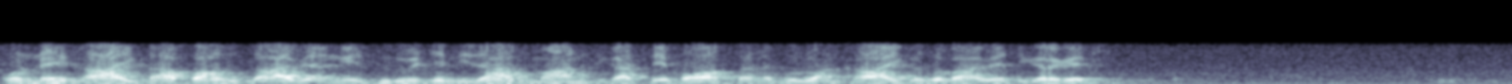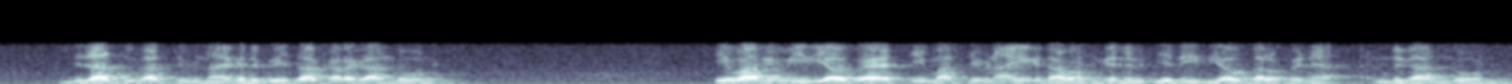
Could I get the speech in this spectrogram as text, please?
ඔන්න ඒ කායික අපහසුතාවයන් ඒ දුර වෙච්ච නිදහස් මානසිකත්වයේ පවත්වන්න පුළුවන් කායික ස්වභාවය ඇති කරගැනීම. නිදහස් දුකක් තිබුණා එකට බේදා කරගන්න ඕනේ. ඒ වගේම ඉරියව් පැවැත්වීමක් තිබුණා ඒකට අවශ්‍ය කරන විදිහට ඉරියව් ගලපෙන ඉඳ ගන්න ඕනේ.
